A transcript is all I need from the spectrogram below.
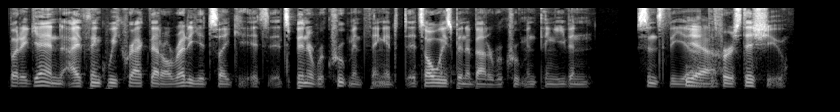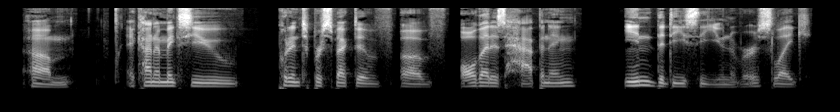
but again i think we cracked that already. It's like it's it's been a recruitment thing. It, it's always been about a recruitment thing even since the uh, Yeah. the first issue. Um it kind of makes you put into perspective of all that is happening in the DC universe like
